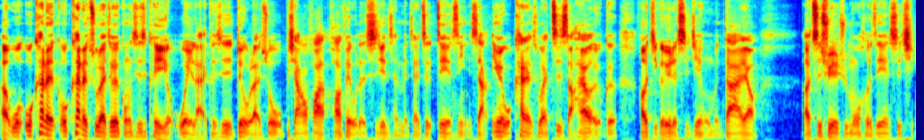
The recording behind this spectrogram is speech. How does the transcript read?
啊，我我看得我看得出来这个公司是可以有未来，可是对我来说，我不想要花花费我的时间成本在这这件事情上，因为我看得出来至少还要有个好几个月的时间，我们大家要啊持续的去磨合这件事情。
